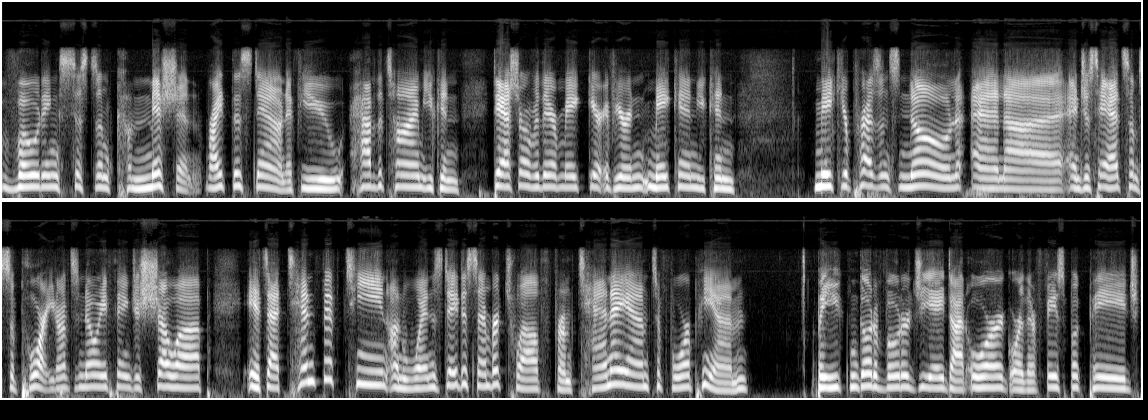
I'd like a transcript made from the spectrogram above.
Voting System Commission. Write this down. If you have the time, you can dash over there. Make your if you're in Macon, you can make your presence known and uh, and just add some support. You don't have to know anything. Just show up. It's at 10:15 on Wednesday, December 12th, from 10 a.m. to 4 p.m. But you can go to voterga.org or their Facebook page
